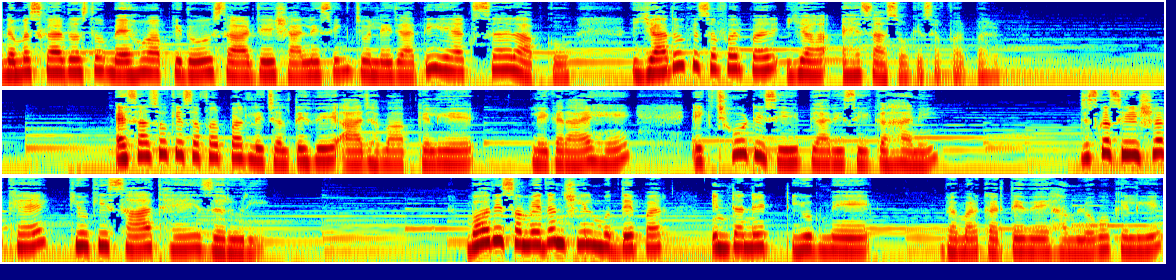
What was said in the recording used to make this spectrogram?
नमस्कार दोस्तों, मैं हूँ आपके दोस्त आरजे शालिनी सिंह, जो ले जाती है अक्सर आपको यादों के सफ़र पर या एहसासों के सफ़र पर। एहसासों के सफ़र पर ले चलते हुए आज हम आपके लिए लेकर आए हैं एक छोटी सी प्यारी सी कहानी, जिसका शीर्षक है, क्योंकि साथ है ज़रूरी। बहुत ही संवेदनशील मुद्दे पर इंटरनेट युग में भ्रमण करते हुए हम लोगों के लिए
